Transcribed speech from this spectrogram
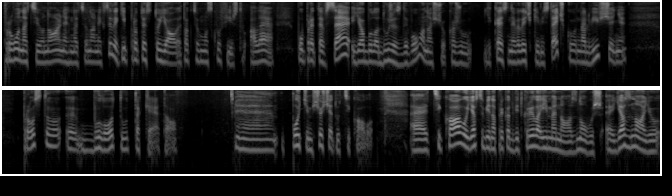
пронаціональних національних сил, які протистояли так цьому москвофірству. Але попри те все, я була дуже здивована, що кажу, якесь невеличке містечко на Львівщині просто е, було тут таке. Та. Е, Потім, що ще тут цікаво? Е, Цікаво, я собі, наприклад, відкрила імена. Знову ж, е, я знаю,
